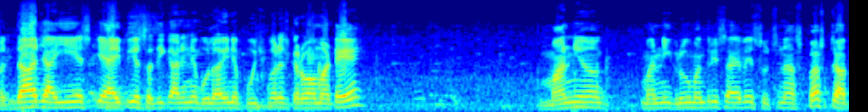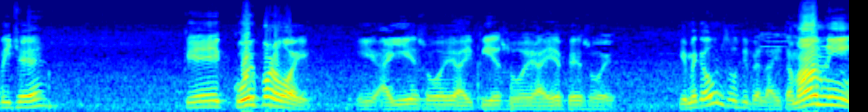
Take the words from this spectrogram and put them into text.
બધા જ આઈએએસ કે આઈપીએસ અધિકારીને બોલાવીને પૂછપરછ કરવા માટે માન્ય માનની ગૃહમંત્રી સાહેબે સૂચના સ્પષ્ટ આપી છે કે કોઈ પણ હોય એ આઈએએસ હોય આઈપીએસ હોય આઈએફએસ હોય કે મેં કહ્યું ને સૌથી પહેલા એ તમામની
